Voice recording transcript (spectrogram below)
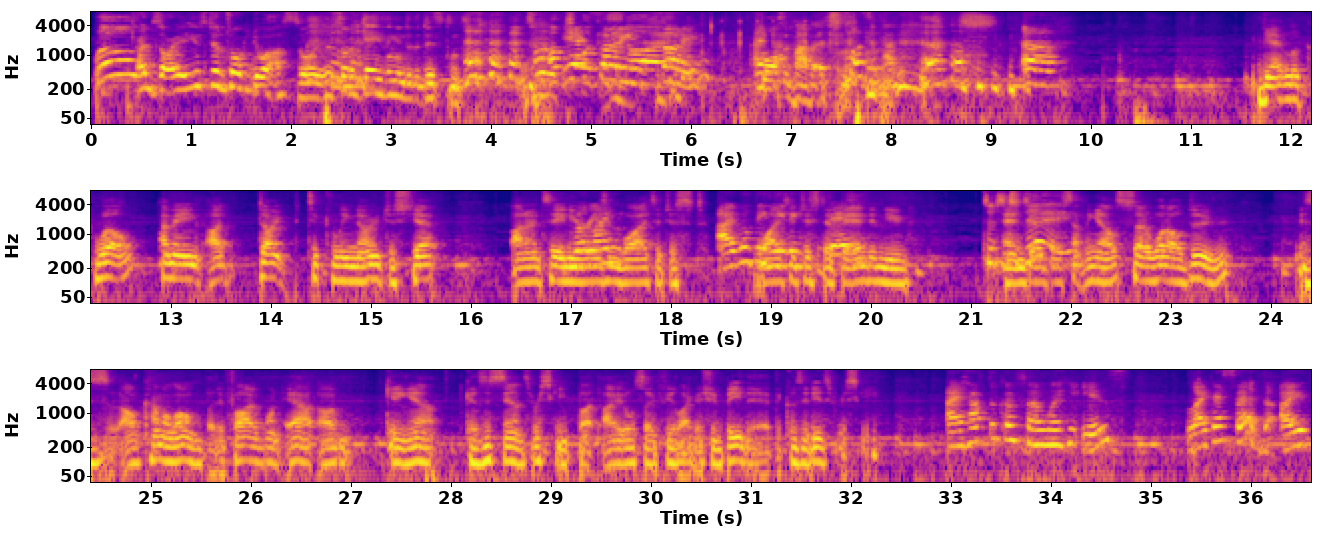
Well, I'm sorry, are you still talking to us, or you're sort of gazing into the distance? up Yeah, towards the sorry, sorry. I'm Force of habit. Force of habit. uh, Yeah, look, well, I mean, I don't particularly know just yet. I don't see any Well, reason I'm- why to just I will be why to leaving just today. abandon you T- and do today, something else. So what I'll do is I'll come along, but if I want out, I'm getting out because this sounds risky. But I also feel like I should be there because it is risky. I have to confirm where he is. Like I said, I.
